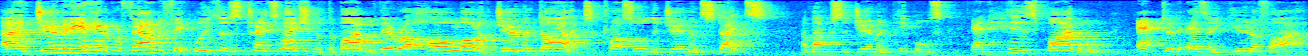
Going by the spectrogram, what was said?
Uh, in Germany, it had a profound effect. Luther's translation of the Bible, there were a whole lot of German dialects across all the German states amongst the German peoples, and his Bible acted as a unifier.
